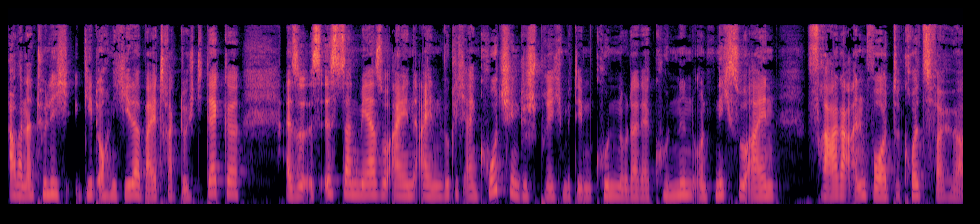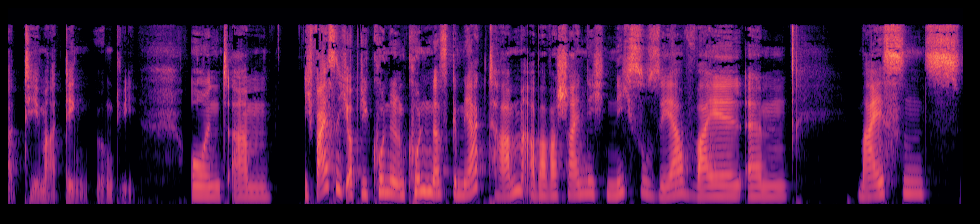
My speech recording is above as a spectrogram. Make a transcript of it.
Aber natürlich geht auch nicht jeder Beitrag durch die Decke. Also es ist dann mehr so ein, ein wirklich ein Coaching-Gespräch mit dem Kunden oder der Kundin und nicht so ein Frage-Antwort-Kreuzverhör-Thema-Ding irgendwie. Und ähm, ich weiß nicht, ob die Kundinnen und Kunden das gemerkt haben, aber wahrscheinlich nicht so sehr, weil ähm, meistens,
